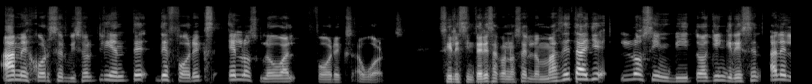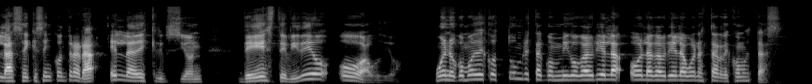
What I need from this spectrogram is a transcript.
a Mejor Servicio al Cliente de Forex en los Global Forex Awards. Si les interesa conocerlo en más detalle, los invito a que ingresen al enlace que se encontrará en la descripción de este video o audio. Bueno, como de costumbre, está conmigo Gabriela. Hola Gabriela, buenas tardes, ¿cómo estás?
